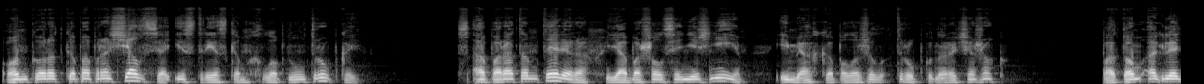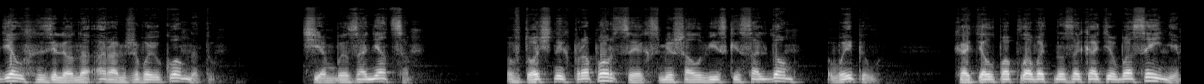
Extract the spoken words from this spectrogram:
Он коротко попрощался и с треском хлопнул трубкой. С аппаратом Теллера я обошелся нежнее и мягко положил трубку на рычажок. Потом оглядел зелено-оранжевую комнату. Чем бы заняться? В точных пропорциях смешал виски со льдом, выпил. Хотел поплавать на закате в бассейне,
